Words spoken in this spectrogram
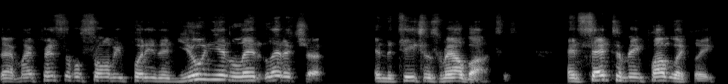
that my principal saw me putting in union lit- literature in the teachers' mailboxes and said to me publicly,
